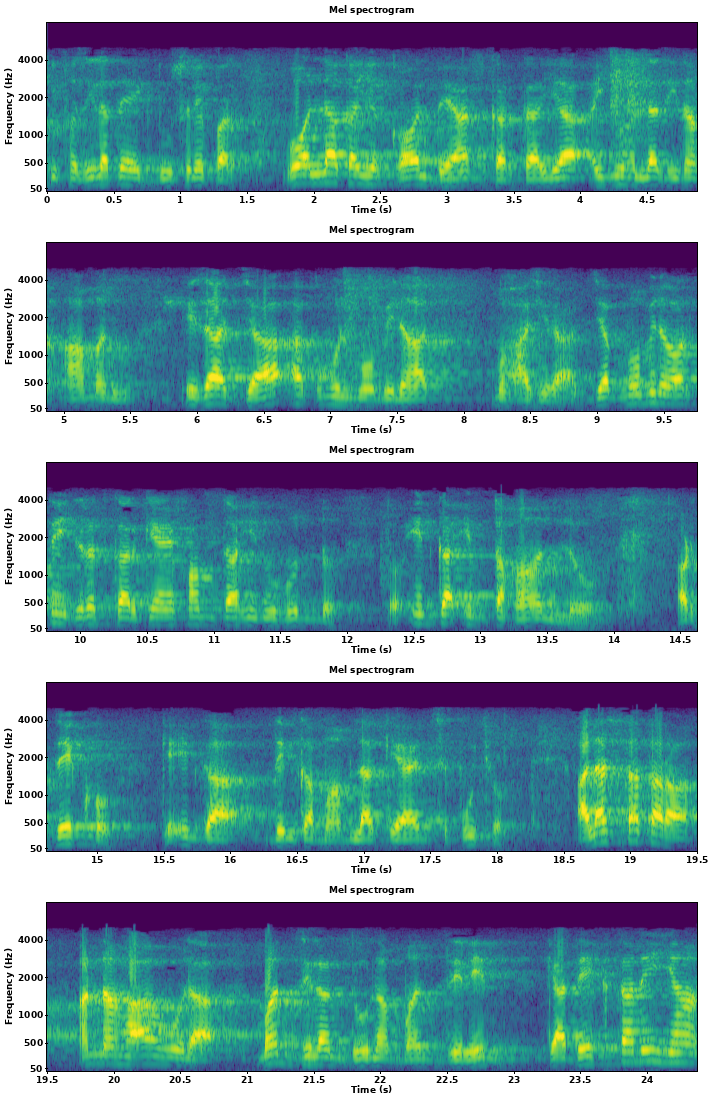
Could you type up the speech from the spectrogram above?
کی فضیلت ہے ایک دوسرے پر، وہ اللہ کا یہ قول بیان کرتا ہے، یا ایوہ الذین آمنوا اذا جاءکم المؤمنات مہاجرات، جب مومن عورتیں ہجرت کر کے آئیں فمتحنوہن تو ان کا امتحان لو اور دیکھو کہ ان کا دل کا معاملہ کیا ہے، ان سے پوچھو۔ الستا ترا انہا ہولا منزلا دون منزل کیا دیکھتا نہیں یہاں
